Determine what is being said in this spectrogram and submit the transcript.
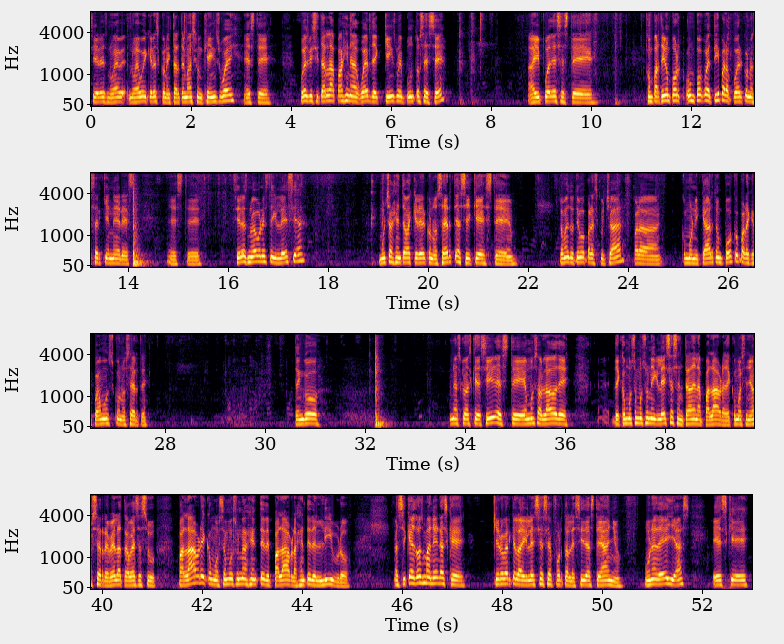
si eres nuevo y quieres conectarte más con Kingsway, este, puedes visitar la página web de kingsway.cc. Ahí puedes este, compartir un poco de ti para poder conocer quién eres. Este, si eres nuevo en esta iglesia, mucha gente va a querer conocerte, así que este, toma tu tiempo para escuchar, para comunicarte un poco, para que podamos conocerte. Tengo unas cosas que decir. Este, hemos hablado de, de cómo somos una iglesia centrada en la palabra, de cómo el Señor se revela a través de su palabra y cómo somos una gente de palabra, gente del libro. Así que hay dos maneras que quiero ver que la iglesia sea fortalecida este año. Una de ellas es que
